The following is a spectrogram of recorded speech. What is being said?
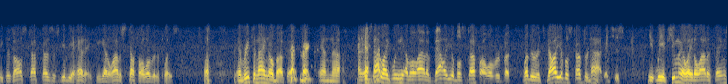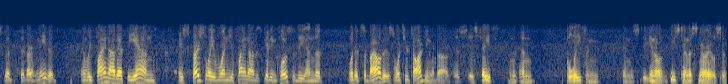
because all stuff does is give you a headache. You got a lot of stuff all over the place. and Ruth and I know about that. That's right. And uh, it's not like we have a lot of valuable stuff all over, but whether it's valuable stuff or not, it's just we accumulate a lot of things that that aren't needed, and we find out at the end, especially when you find out it's getting close to the end, that what it's about is what you're talking about is is faith and, and belief and and you know these kind of scenarios. And,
